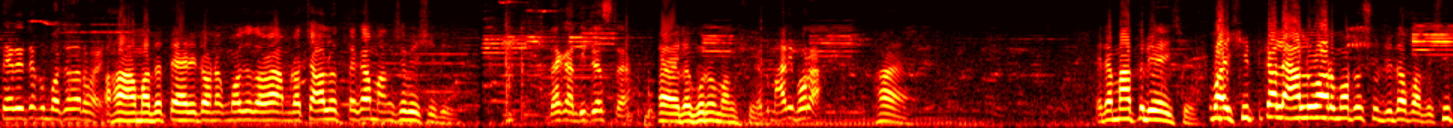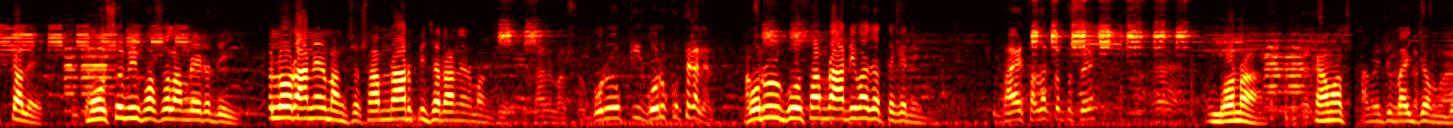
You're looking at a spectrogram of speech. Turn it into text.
তেহারিটা খুব মজাদার হয়। হ্যাঁ আমাদের তেহারিটা অনেক মজাদার হয় আমরা চাউলের থেকে মাংস বেশি দিই। দেখা ডিটেলসটা হ্যাঁ এটা গরুর মাংস। হাড়ি ভরা হ্যাঁ। এটা মাত্রই আইছে। ভাই শীতকালে আলু আর মটরশুটিটা পাবে শীতকালে। মৌসুমী ফসল আমরা এটা দিই। হলো রানের মাংস সামনে আর পিছে রানের মাংস। রানের মাংস। গরু কি গরু কোথায় গেলেন গরুর গোস আমরা আটি বাজার থেকে নিই। ভাই সাদা করতেছে? বনা আমি একটু বাইর জমব।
